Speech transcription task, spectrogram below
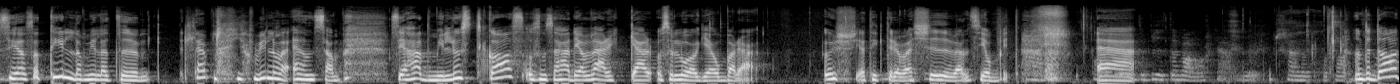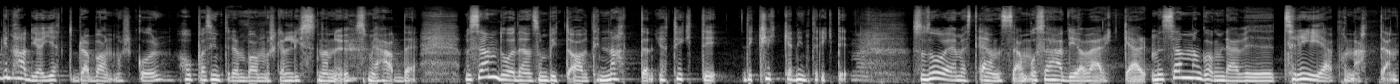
Så jag sa till dem hela tiden. Jag ville vara ensam. Så jag hade min lustgas och sen så hade jag verkar och så låg jag och bara... Usch, jag tyckte det var kivens jobbigt. Eh, Inte byta barnmorska. Inte under dagen hade jag jättebra barnmorskor. Hoppas inte den barnmorskan lyssnar nu som jag hade. Men sen då den som bytte av till natten. Jag tyckte det klickade inte riktigt. Så då var jag mest ensam och så hade jag verkar. Men sen någon gång där vid tre på natten.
